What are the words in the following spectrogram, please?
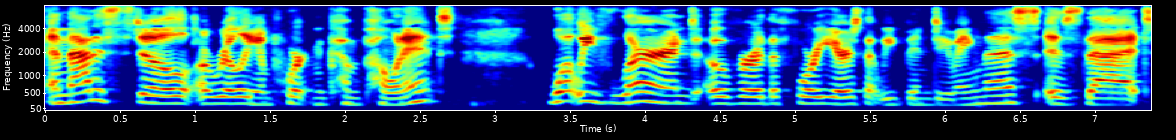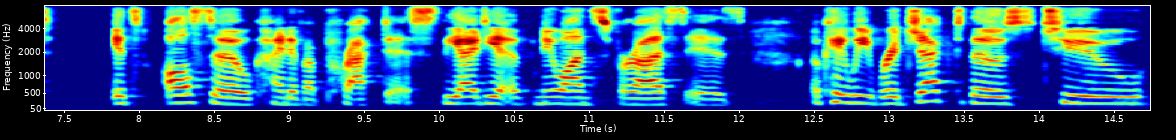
And that is still a really important component. What we've learned over the 4 years that we've been doing this is that it's also kind of a practice. The idea of nuance for us is okay, we reject those two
